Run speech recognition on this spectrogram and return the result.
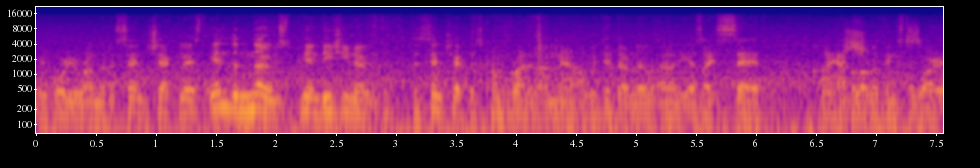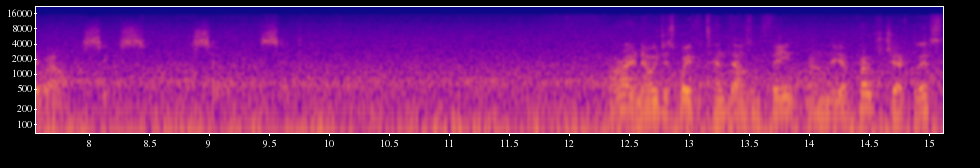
We've already run the descent checklist. In the notes, the PMDG notes, the descent checklist comes right about now. We did that a little early. As I said, I have a lot of things to worry about. Six, seven, set. Alright, now we just wait for 10,000 feet and the approach checklist.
